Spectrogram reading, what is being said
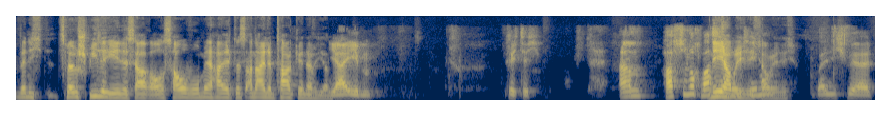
wenn ich zwölf Spiele jedes Jahr raushau, wo mir halt das an einem Tag generieren. Ja, eben. Richtig. Ähm, Hast du noch was? Nee, habe ich Thema? nicht, habe ich nicht. Weil ich werde.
